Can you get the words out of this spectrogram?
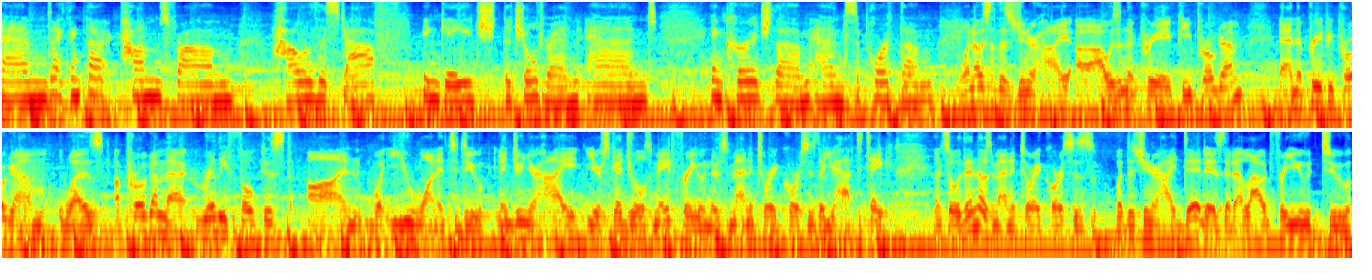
And I think that comes from how the staff engage the children and encourage them and support them. When I was at this junior high, uh, I was in the pre AP program, and the pre AP program was a program that really focused on what you wanted to do. In junior high, your schedule is made for you, and there's mandatory courses that you have to take. And so within those mandatory courses, what the junior high did is that it allowed for you to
